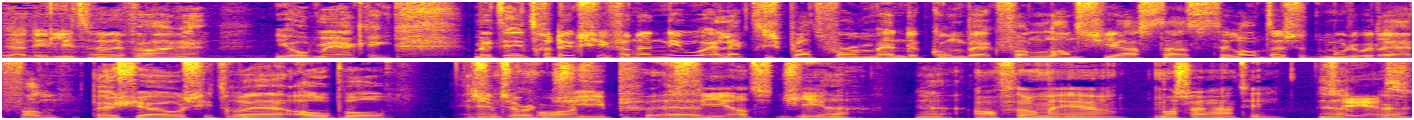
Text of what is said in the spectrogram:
Ja, die lieten we even hangen, die opmerking. Met de introductie van een nieuw elektrisch platform en de comeback van Lancia staat Stellantis, het moederbedrijf van Peugeot, Citroën, Opel, enzovoort, Jeep, Fiat, Jeep, ja, ja. Alfa Romeo, Maserati, CS.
